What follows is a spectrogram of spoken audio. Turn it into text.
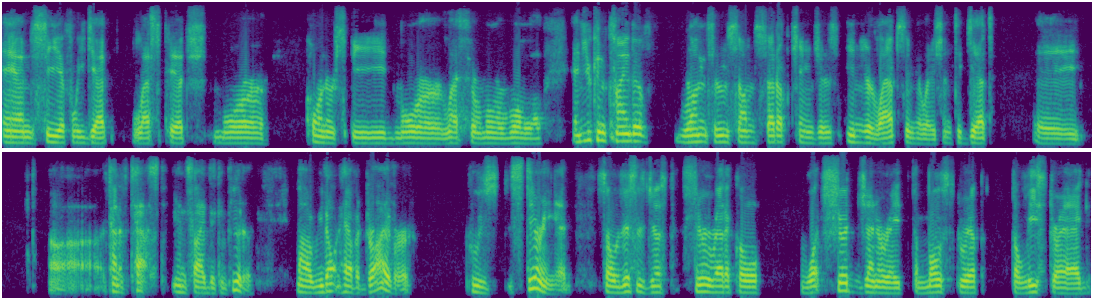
and see if we get less pitch, more corner speed, more or less or more roll. And you can kind of run through some setup changes in your lap simulation to get a uh, kind of test inside the computer. Now, we don't have a driver who's steering it, so this is just theoretical what should generate the most grip, the least drag,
